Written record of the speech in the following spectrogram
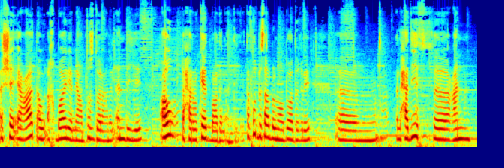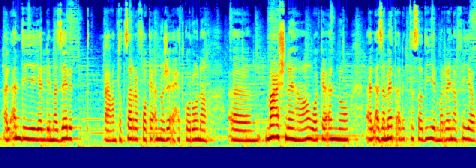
الشائعات أو الأخبار يلي عم تصدر عن الأندية أو تحركات بعض الأندية. نفوت بصلب الموضوع دغري. الحديث عن الأندية يلي ما زالت عم تتصرف وكأنه جائحة كورونا ما عشناها وكأنه الأزمات الاقتصادية اللي مرينا فيها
